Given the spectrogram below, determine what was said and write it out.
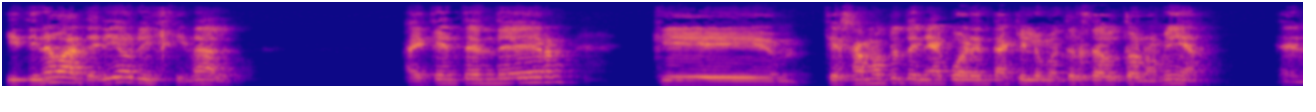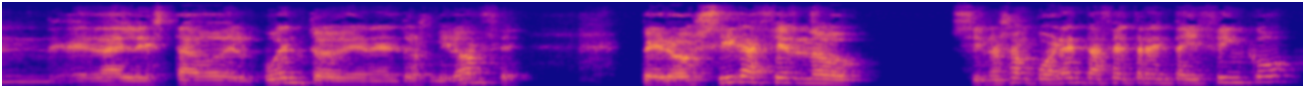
y tiene batería original. Hay que entender que, que esa moto tenía 40 kilómetros de autonomía era el estado del cuento en el 2011, pero sigue haciendo, si no son 40, hace 35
